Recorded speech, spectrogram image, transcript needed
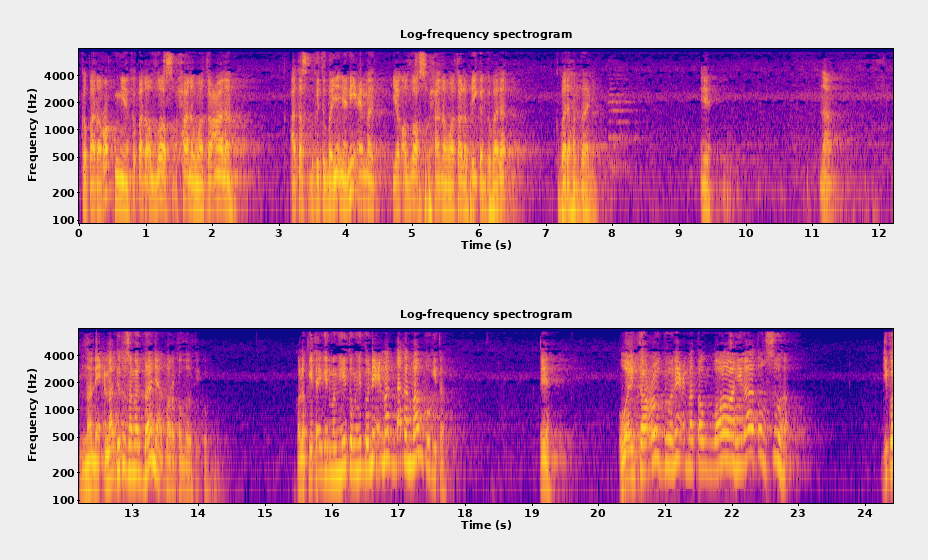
kepada Rabbnya, kepada Allah Subhanahu wa taala atas begitu banyaknya nikmat yang Allah Subhanahu wa taala berikan kepada kepada hambanya. Iya. Nah, nah nikmat itu sangat banyak barakallahu fikum. Kalau kita ingin menghitung-hitung nikmat tidak akan mampu kita. Iya. Wa in ta'uddu ni'matallahi la tuhsuha. Jika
